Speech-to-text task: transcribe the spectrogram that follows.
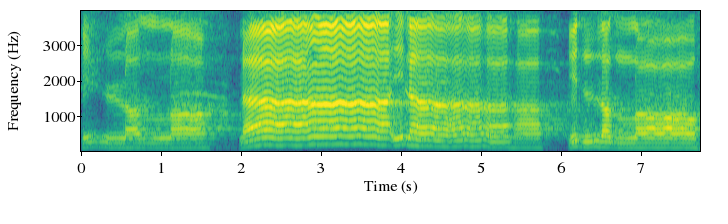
ইল্লাল্লাহ, লা ইলাহা ইল্লাল্লাহ,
